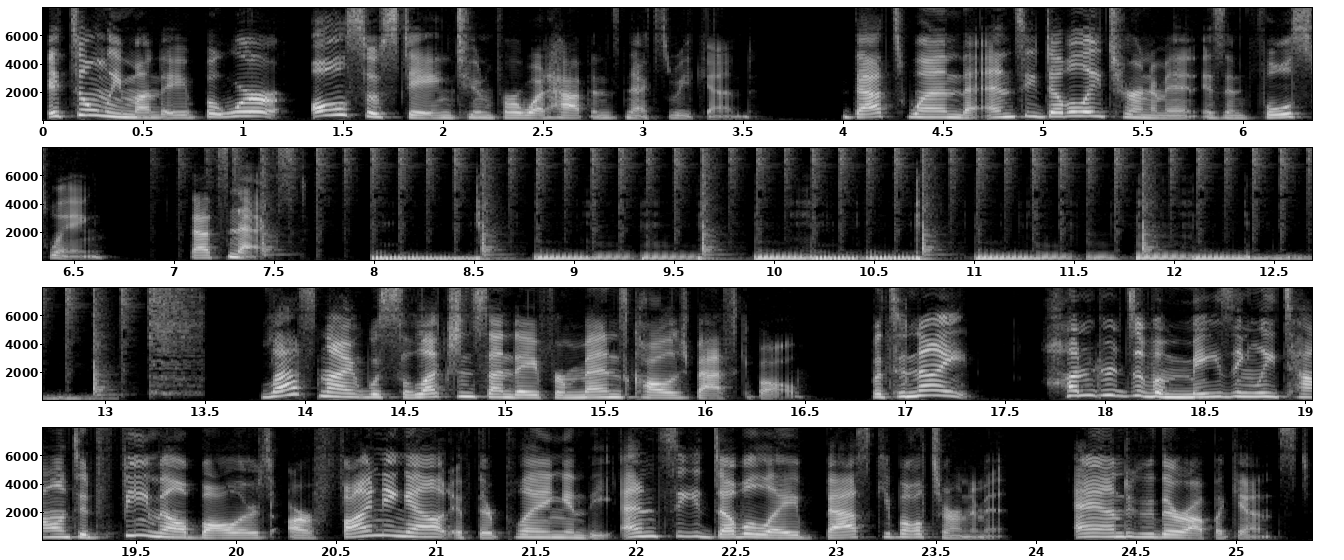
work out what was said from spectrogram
It's only Monday, but we're also staying tuned for what happens next weekend. That's when the NCAA tournament is in full swing. That's next. Last night was Selection Sunday for men's college basketball. But tonight, hundreds of amazingly talented female ballers are finding out if they're playing in the NCAA basketball tournament and who they're up against.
